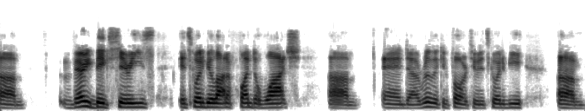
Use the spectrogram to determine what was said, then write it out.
um, very big series. It's going to be a lot of fun to watch, um, and uh, really looking forward to it. It's going to be um,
